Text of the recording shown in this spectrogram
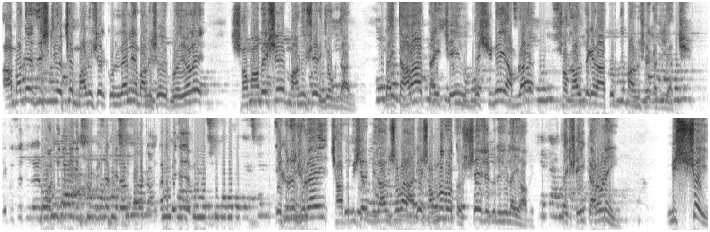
আমাদের দৃষ্টি হচ্ছে মানুষের কল্যাণে মানুষের প্রয়োজনে সমাবেশে মানুষের যোগদান। তাই তারা তাই সেই উদ্দেশ্য নিয়েই আমরা সকাল থেকে রাত অব্দি মানুষের কাছে যাচ্ছি। একুশে জুলাই ছাব্বিশের বিধানসভার আগে সম্ভবত শেষ একুশে জুলাই হবে। তাই সেই কারণেই নিশ্চয়ই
